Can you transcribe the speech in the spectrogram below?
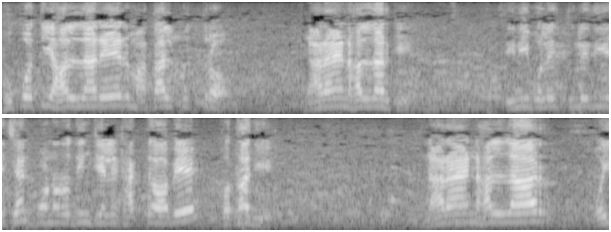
ভূপতি হালদারের মাতাল পুত্র, নারায়ণ হালদারকে। তিনি বলে তুলে দিয়েছেন, পনেরো দিন জেলে থাকতে হবে, কথা দিয়ে। নারায়ণ হালদার ওই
